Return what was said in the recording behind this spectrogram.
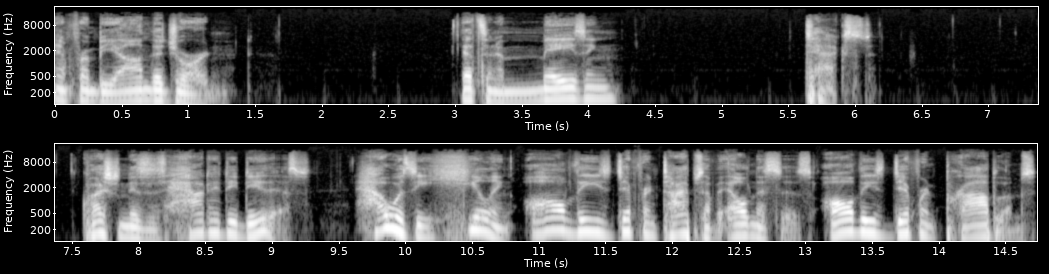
and from beyond the Jordan. That's an amazing text. Question is, is how did he do this? How was he healing all these different types of illnesses, all these different problems?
